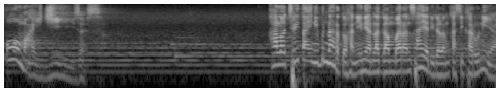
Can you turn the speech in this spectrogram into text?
Oh my Jesus. Kalau cerita ini benar Tuhan, ini adalah gambaran saya di dalam kasih karunia.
